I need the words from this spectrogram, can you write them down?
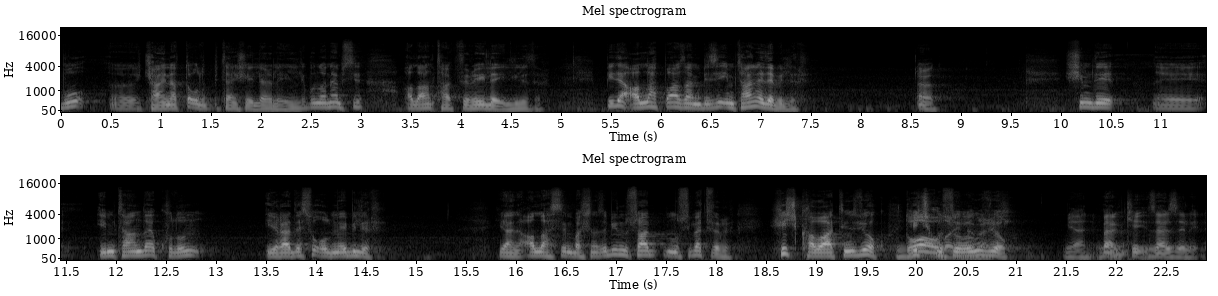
bu e, kainatta olup biten şeylerle ilgili. Bunların hepsi Allah'ın takdiriyle ilgilidir. Bir de Allah bazen bizi imtihan edebilir. Evet. Şimdi e, imtihanda kulun iradesi olmayabilir. Yani Allah sizin başınıza bir musibet verir. Hiç kabahatiniz yok. Doğa hiç kusurunuz belki. yok. Yani belki zelzeleyle,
